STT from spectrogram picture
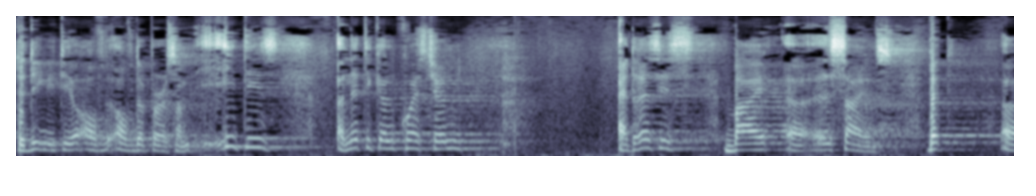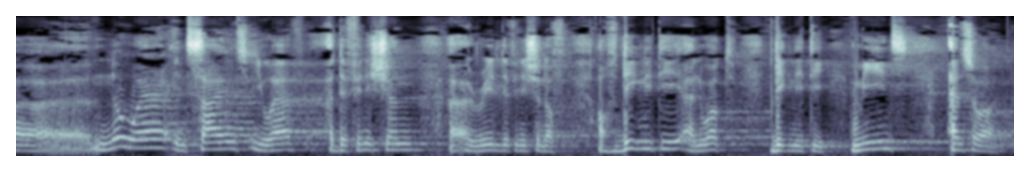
the dignity of of the person. It is an ethical question addresses by uh, science, but uh, nowhere in science you have a definition, a real definition of, of dignity and what dignity means, and so on.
